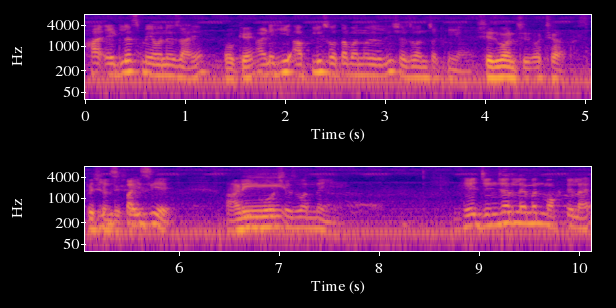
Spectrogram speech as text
हा एगलेस मेयोनेज आहे. ओके आणि ही आपली स्वतः बनवलेली शेजवान चटणी आहे. शेजवानची अच्छा. स्पेशल स्पायसी आहे. आणि गोड शेजवान नाही आहे. हे जिंजर लेमन मॉकटेल आहे.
